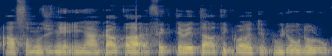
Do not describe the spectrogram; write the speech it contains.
a samozřejmě i nějaká ta efektivita a ty kvality půjdou dolů.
